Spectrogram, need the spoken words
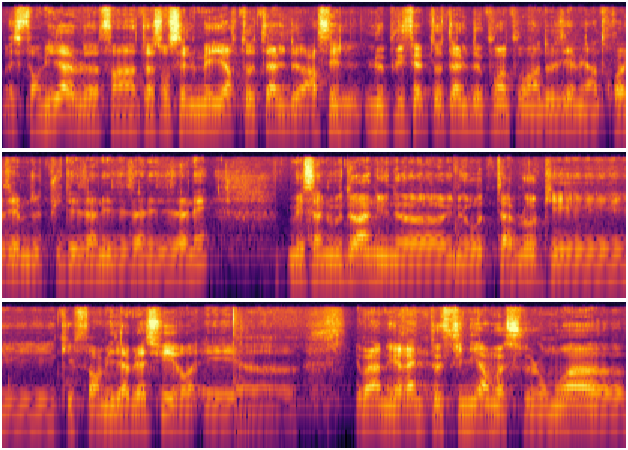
Ouais, C'est formidable. Enfin, de toute façon, c'est le meilleur total de. Alors, c'est le plus faible total de points pour un deuxième et un troisième depuis des années, des années, des années. Mais ça nous donne une, une haute tableau qui est, qui est formidable à suivre. Et, euh, et voilà. Mais Rennes peut finir, moi, selon moi. euh,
